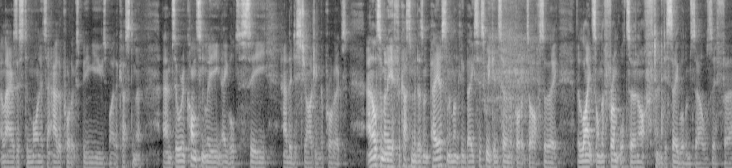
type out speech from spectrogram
allows us to monitor how the product's being used by the customer. Um, so we're constantly able to see how they're discharging the product. And ultimately, if the customer doesn't pay us on a monthly basis, we can turn the product off. So they, the lights on the front will turn off and disable themselves if uh,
